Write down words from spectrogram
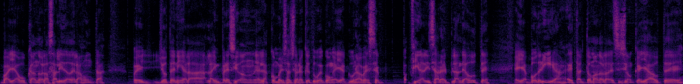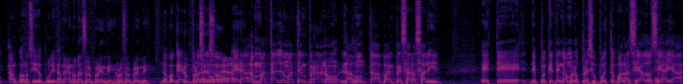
vaya buscando la salida de la Junta, pues yo tenía la, la impresión en las conversaciones que tuve con ella que una vez se finalizara el plan de ajuste, ella podría estar tomando la decisión que ya ustedes han conocido O públicamente. sea, no te sorprende, no le sorprende. No, porque era un proceso, era más tarde o más temprano, la Junta va a empezar a salir. Este, después que tengamos los presupuestos balanceados, se haya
